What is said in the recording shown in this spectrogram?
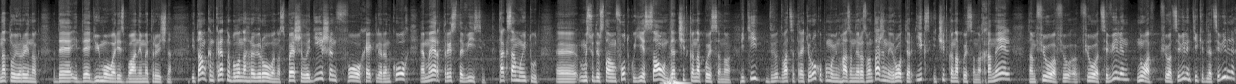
на той ринок, де йде дюймова різьба, а не метрична. І там конкретно було награвіровано Special Edition for Heckler Koch MR308. Так само і тут. Е, Ми сюди вставимо фотку, є саунд, де чітко написано BT 23 року, по-моєму, він газом не розвантажений, Rotor X, і чітко написано Ханель, там FUA, FUA Civilian, ну а FUA Civilian тільки для цивільних.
